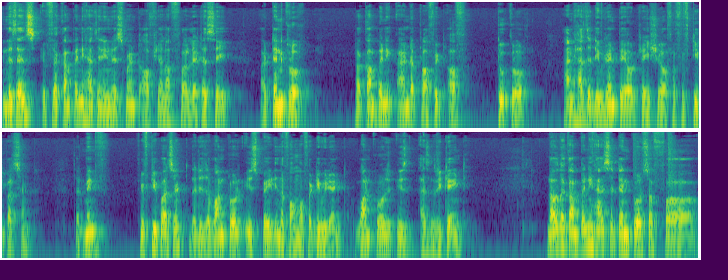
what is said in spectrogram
In the sense, if the company has an investment option of, uh, let us say, uh, 10 crore, now company earned a profit of 2 crore and has a dividend payout ratio of a 50%. That means 50%, that is a 1 crore is paid in the form of a dividend, 1 crore is as retained. Now the company has a 10 crores of uh,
